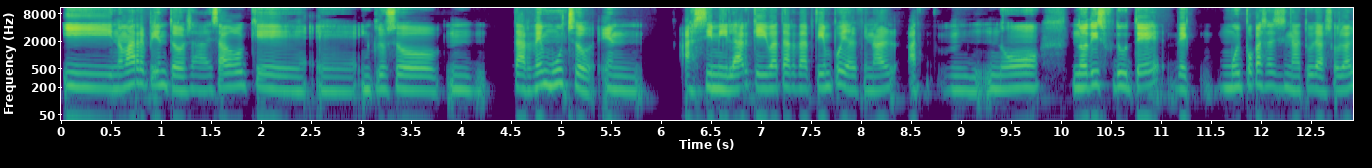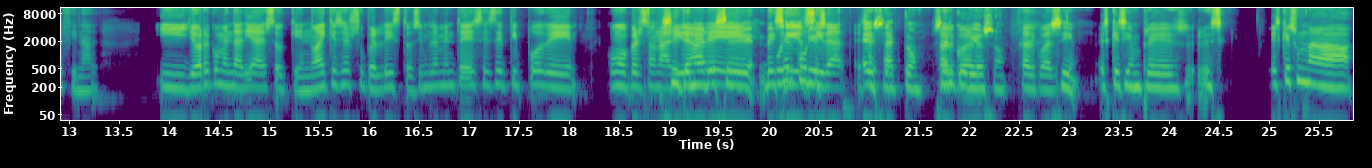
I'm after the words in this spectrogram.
y no me arrepiento, o sea, es algo que eh, incluso mm, tardé mucho en asimilar que iba a tardar tiempo y al final mm, no, no disfruté de muy pocas asignaturas, solo al final. Y yo recomendaría eso, que no hay que ser súper listo, simplemente es ese tipo de como personalidad Sí, tener ese- de ser curioso. curiosidad. Exacto, Exacto, ser cual. curioso. Tal cual. Sí, es que siempre es, es, es que es una...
